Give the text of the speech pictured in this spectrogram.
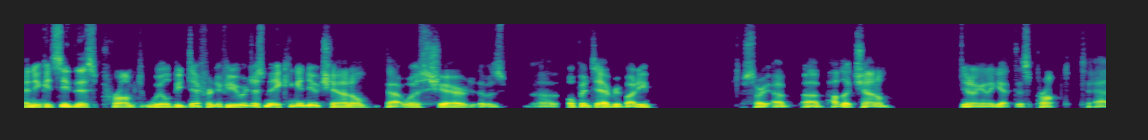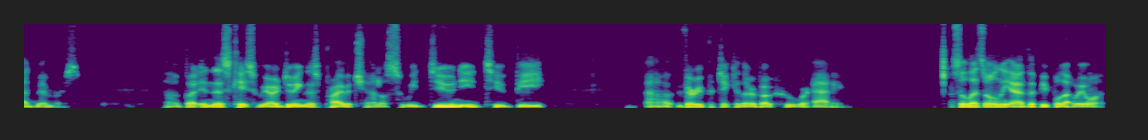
And you can see this prompt will be different. If you were just making a new channel that was shared, that was uh, open to everybody, sorry, a, a public channel, you're not going to get this prompt to add members. Uh, but in this case, we are doing this private channel. So we do need to be uh, very particular about who we're adding. So let's only add the people that we want.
